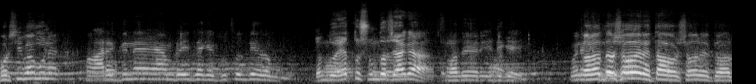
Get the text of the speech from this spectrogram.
বর্ষি আরেকদিনে আমরা এই জায়গায় গোসল দিয়ে যাব। বন্ধু এত সুন্দর জায়গা তোমাদের এদিকে। তোরা তো শহরে তাও শহরে তো আর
